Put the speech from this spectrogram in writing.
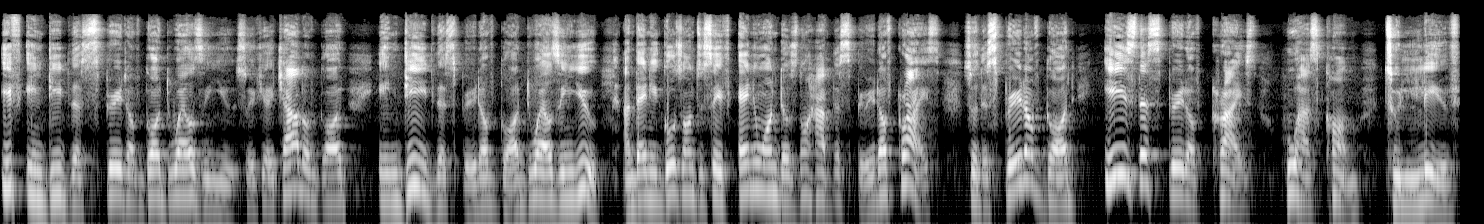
if indeed the Spirit of God dwells in you. So if you're a child of God, indeed the Spirit of God dwells in you. And then he goes on to say, if anyone does not have the Spirit of Christ. So the Spirit of God is the Spirit of Christ who has come to live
